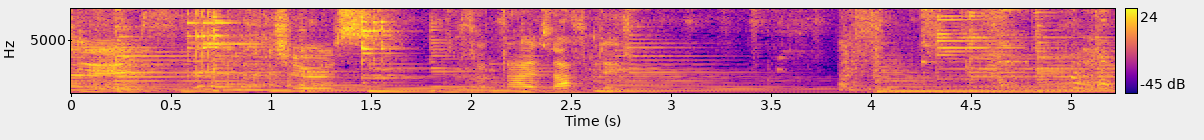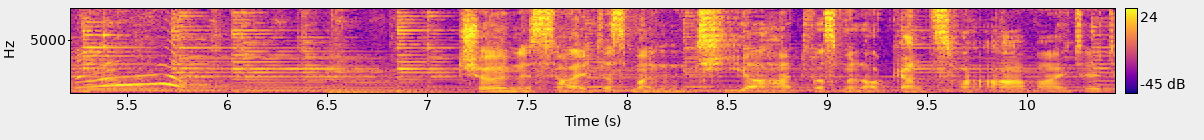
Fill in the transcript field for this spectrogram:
Cheers. Cheers. Total saftig. Schön ist halt, dass man ein Tier hat, was man auch ganz verarbeitet.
